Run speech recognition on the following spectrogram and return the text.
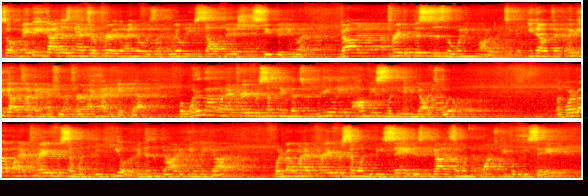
so maybe God doesn't answer a prayer that I know is like really selfish and stupid. You know, like God, I pray that this is the winning lottery ticket. You know, it's like maybe God's not going to answer that prayer, and I kind of get that. But what about when I pray for something that's really obviously in God's will? Like, what about when I pray for someone to be healed? I mean, isn't God a healing God? What about when I pray for someone to be saved? Isn't God someone that wants people to be saved?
